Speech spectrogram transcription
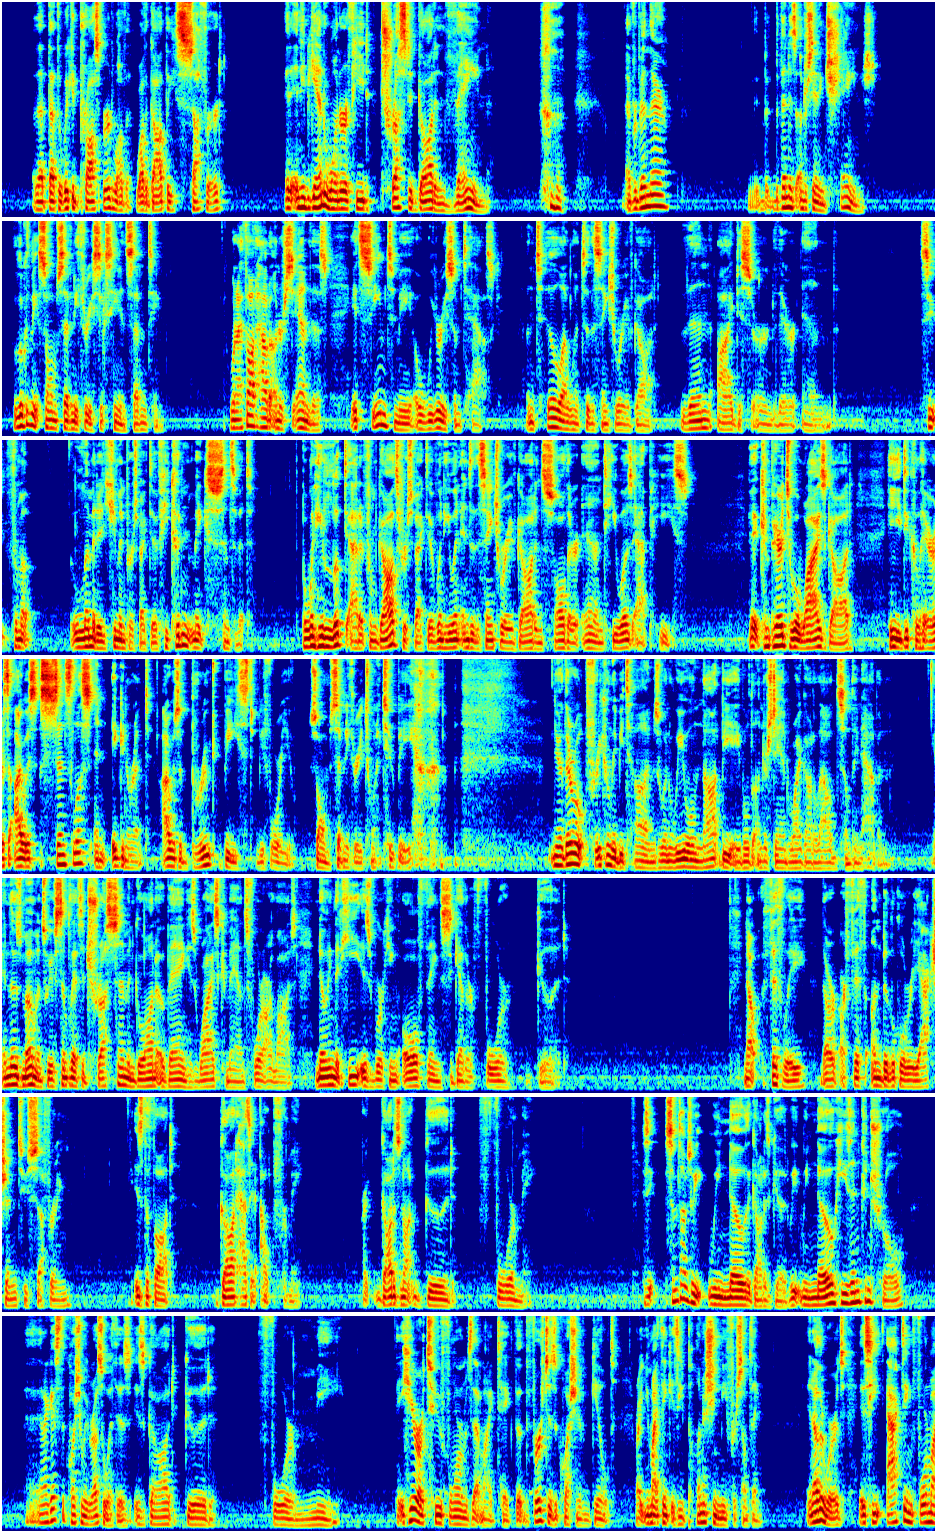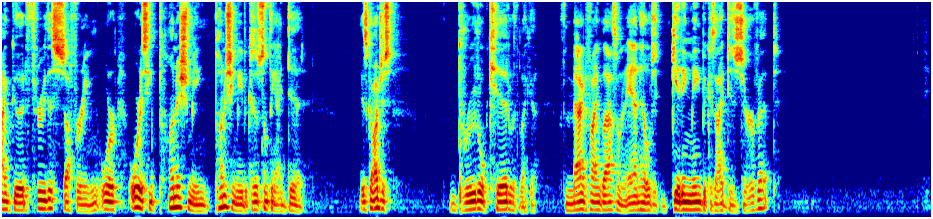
that, that the wicked prospered while the while the godly suffered. And, and he began to wonder if he'd trusted God in vain. Ever been there? But, but then his understanding changed. Look with me at Psalm 73, 16 and 17. When I thought how to understand this, it seemed to me a wearisome task until I went to the sanctuary of God. Then I discerned their end. See, from a limited human perspective, he couldn't make sense of it. But when he looked at it from God's perspective, when he went into the sanctuary of God and saw their end, he was at peace. It, compared to a wise God, he declares, I was senseless and ignorant. I was a brute beast before you. Psalm 73 22b. You know, there will frequently be times when we will not be able to understand why God allowed something to happen. In those moments, we have simply have to trust Him and go on obeying His wise commands for our lives, knowing that He is working all things together for good. Now, fifthly, our, our fifth unbiblical reaction to suffering is the thought God has it out for me. Right? God is not good for me. See, sometimes we, we know that God is good. We, we know He's in control. And I guess the question we wrestle with is Is God good for me? Here are two forms that might take. The, the first is a question of guilt, right? You might think, Is He punishing me for something? In other words, is he acting for my good through this suffering, or or is he punishing me, punishing me because of something I did? Is God just brutal kid with like a a magnifying glass on an anthill just getting me because I deserve it?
